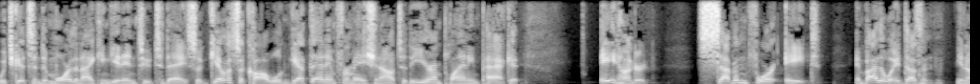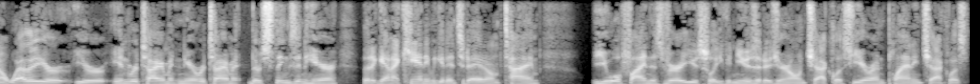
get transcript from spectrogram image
which gets into more than I can get into today. So give us a call. We'll get that information out to the year end planning packet, 800 748 And by the way, it doesn't, you know, whether you're you're in retirement, near retirement, there's things in here that again I can't even get into today. I don't have time. You will find this very useful. You can use it as your own checklist, year-end planning checklist.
